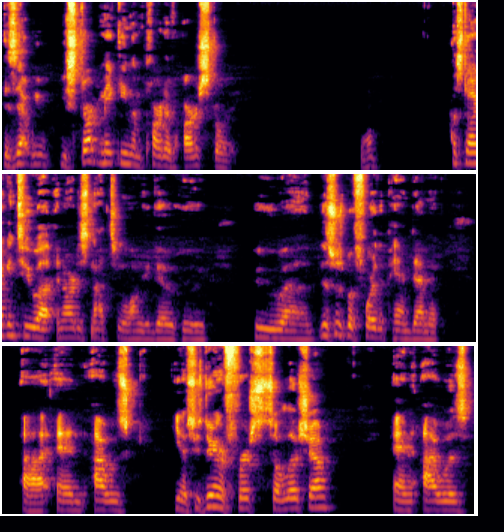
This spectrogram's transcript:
is that we, we start making them part of our story. I was talking to uh, an artist not too long ago who, who uh, this was before the pandemic, uh, and I was, you know, she's doing her first solo show, and I was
